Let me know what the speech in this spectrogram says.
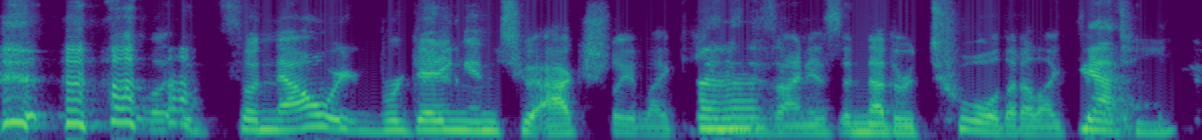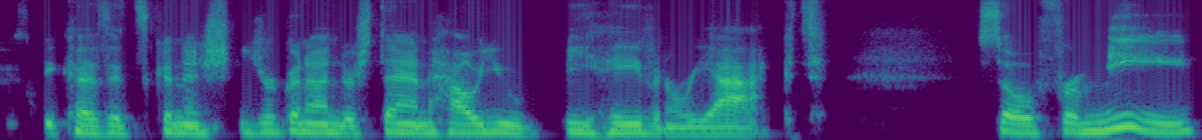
so, so, now we're, we're getting into actually like human uh-huh. design is another tool that i like to, yeah. to use because it's gonna you're gonna understand how you behave and react so for me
